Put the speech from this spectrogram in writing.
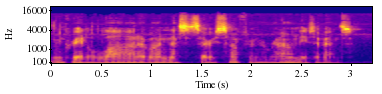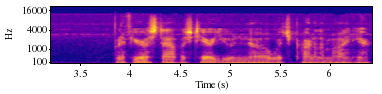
and create a lot of unnecessary suffering around these events. But if you're established here, you know which part of the mind here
